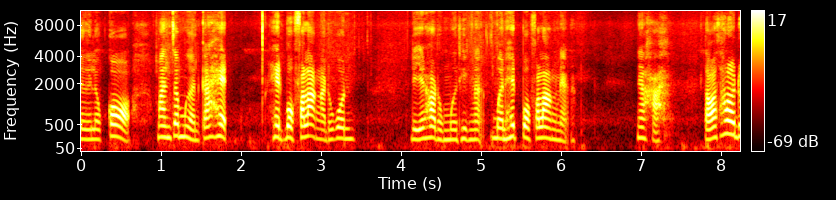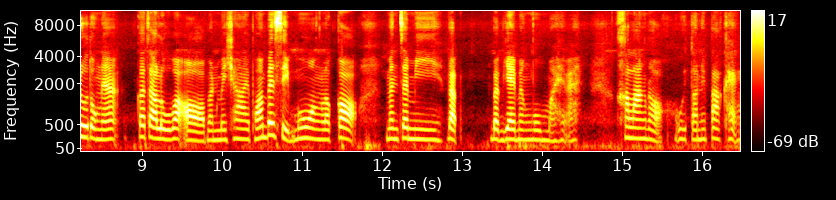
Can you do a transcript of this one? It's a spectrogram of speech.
เลยแล้วก็มันจะเหมือนกับเห็ดเห็ดบวกฝรั่งอะทุกคน เดี๋ยวจะถอดถุงมือทิ้งละเหมือนเห็ดปวกฝรั่งเนี่ยเนี่ยค่ะ แต่ว่าถ้าเราดูตรงเนี้ยก็จะรู้ว่าอ๋อมันไม่ใช่ เพราะมันเป็นสีม่วงแล้วก็มันจะมีแบบแบบใยแมงมุมอะเห็นไหมข้างล่างดอก อุ้ยตอนนี้ปากแข็ง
